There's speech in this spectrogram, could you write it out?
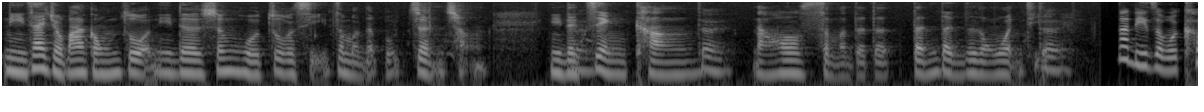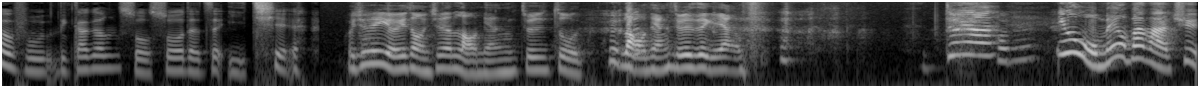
你在酒吧工作，你的生活作息这么的不正常，你的健康，对，然后什么的的等等这种问题。对，那你怎么克服你刚刚所说的这一切？我觉得有一种就是老娘就是做 老娘就是这个样子。对啊，因为我没有办法去，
